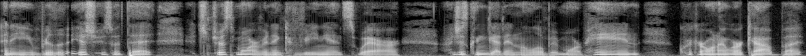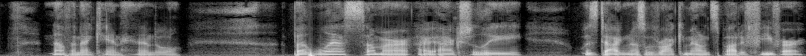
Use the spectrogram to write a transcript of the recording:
any real issues with it. It's just more of an inconvenience where I just can get in a little bit more pain quicker when I work out, but nothing I can't handle. But last summer, I actually was diagnosed with Rocky Mountain spotted fever.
